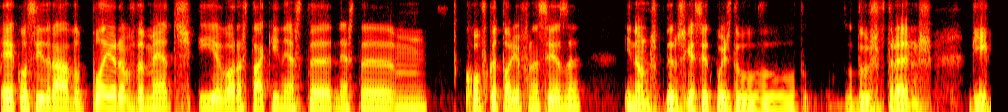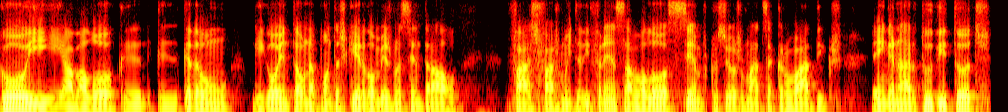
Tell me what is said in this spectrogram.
É considerado player of the match e agora está aqui nesta, nesta hum, convocatória francesa. E não nos podemos esquecer depois do, do, do dos veteranos Guigo e Abalô, que, que, cada um Guigou então na ponta esquerda ou mesmo a central faz, faz muita diferença. Abalou sempre com os seus matos acrobáticos a enganar tudo e todos.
